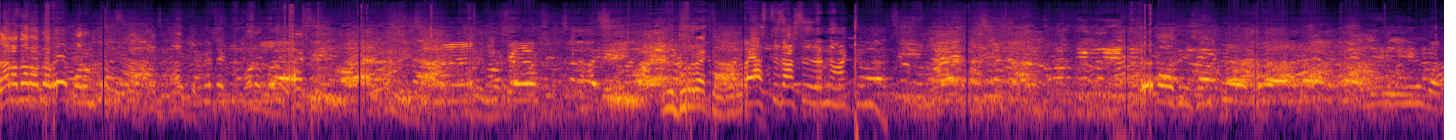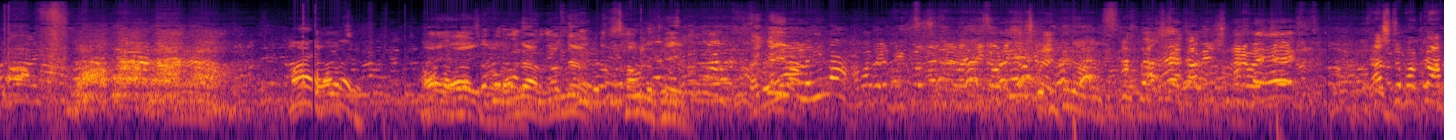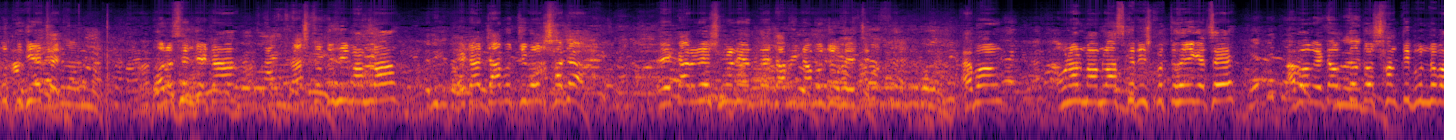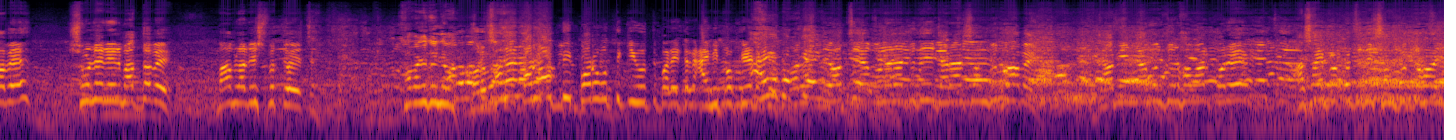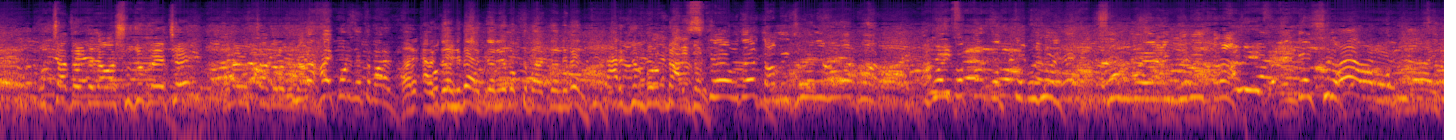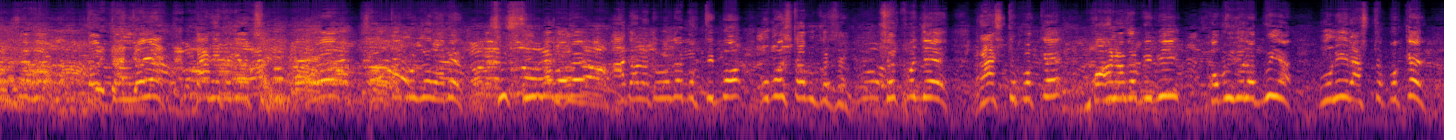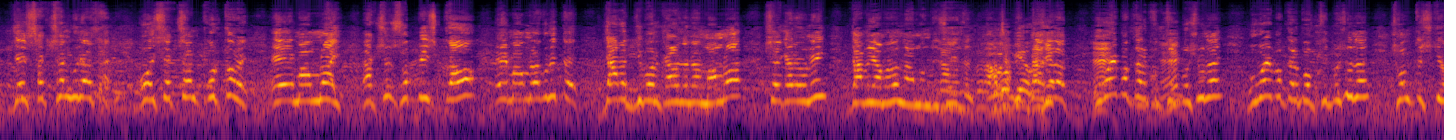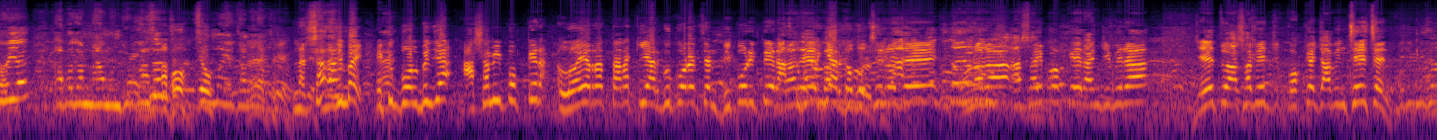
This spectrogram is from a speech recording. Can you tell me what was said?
দাঁড়া দাঁড়া দাঁড়া পরম ভাই আস্তে আস্তে দেন না আমাকে রমজান রমজান সাউন্ড শুনানি হয়েছে রাষ্ট্রপক্ষ আপত্তি দিয়েছেন। বলেছেন যে এটা রাষ্ট্রদ্রোহী মামলা, এটা যাবজ্জীবন সাজা। এই কারণে শুনানিতে জামিন নামঞ্জুর হয়েছে। এবং ওনার মামলা আজকে নিষ্পত্তি হয়ে গেছে এবং এটা অত্যন্ত শান্তিপূর্ণভাবে শুনানির মাধ্যমে মামলা নিষ্পত্তি হয়েছে। সবাইকে ধন্যবাদ। পরবর্তী পরবর্তী কি হতে পারে? এটা আইনি প্রক্রিয়া হচ্ছে ওনারা যদি যারা সংযুক্ত হবে জামিন নামঞ্জুর হওয়ার পরে আসামি পক্ষ যদি সংযুক্ত হয় উচ্চ আদালতে যাওয়ার সুযোগ রয়েছে ওনারা উচ্চ আদালতে হাইকোর্টে যেতে পারেন। আরেকজন নেবেন আরেকজনের বক্তব্য আরেকজন নেবেন। আরেকজন বলুন আরেকজন। ওদের দামি শুনানি হওয়ার পর উভয় পক্ষের বক্তব্য সিংহের আইনজীবী তারা এঙ্গেজ ছিল। সুশৃঙ্খলভাবে আদালত ওনাদের বক্তব্য উপস্থাপন করেছেন। শেষ পর্যায়ে রাষ্ট্রপক্ষে মহানগর বিবি অভিযোগ ভূঁইয়া উনি রাষ্ট্রপক্ষের যে সেকশনগুলি আছে, ওই সেকশন কোট করে এই মামলায় একশো চব্বিশ ক এই মামলাগুলিতে যাবজ্জীবন কারাদণ্ডের মামলা সেই কারণে উনি দাবি আমাদের চেয়েছেন আদালত উভয় পক্ষের বক্তব্য শুনে উভয় পক্ষের বক্তব্য শুনে সন্তুষ্টি হয়ে আবেদন নামঞ্জুর করেছেন চিন্ময় জানালেন। না, নাজিম ভাই একটু বলবেন যে আসামি পক্ষের লয়াররা তারা কি আর্গু করেছেন? বিপরীতে ছিল যে ওনারা আসামি পক্ষের আইনজীবীরা যেহেতু আসামির পক্ষে জামিন চেয়েছেন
